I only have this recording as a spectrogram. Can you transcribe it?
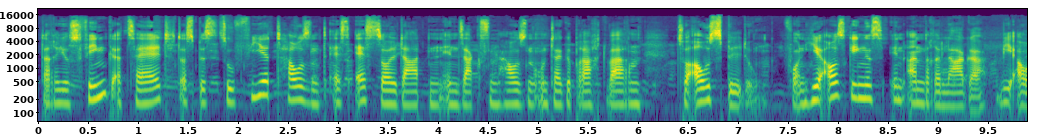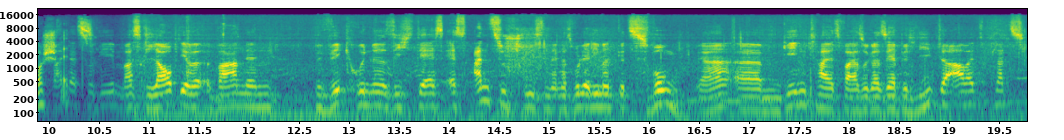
Darius Fink erzählt, dass bis zu 4000 SS-Soldaten in Sachsenhausen untergebracht waren zur Ausbildung. Von hier aus ging es in andere Lager wie Auschwitz. Was glaubt ihr, waren denn Beweggründe, sich der SS anzuschließen, denn das wurde ja niemand gezwungen. Ja? Ähm, Im Gegenteil, es war ja sogar sehr beliebter Arbeitsplatz.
